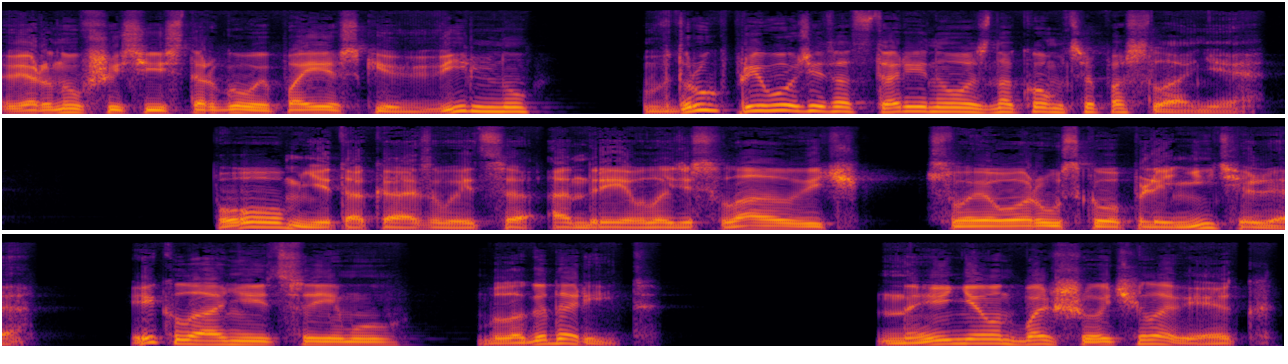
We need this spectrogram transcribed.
вернувшийся из торговой поездки в Вильну, вдруг привозит от старинного знакомца послание. Помнит, оказывается, Андрей Владиславович своего русского пленителя и кланяется ему, благодарит. Ныне он большой человек,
